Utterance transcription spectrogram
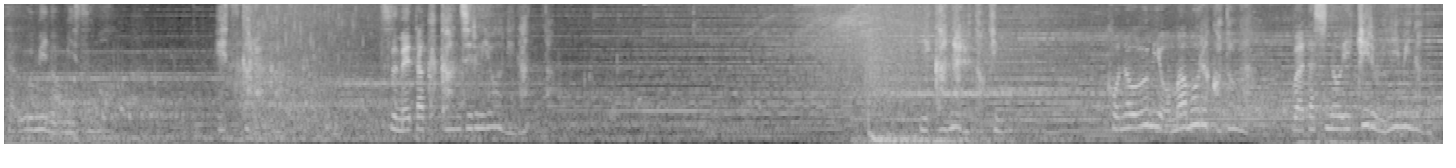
った海の水もいつからか冷たく感じるようになった。いかなる時もこの海を守ることが私の生きる意味なの。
